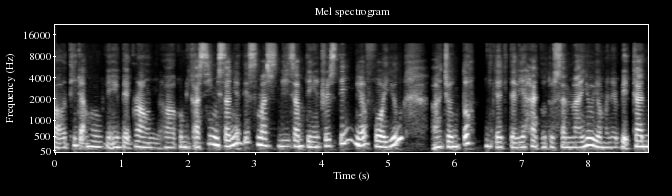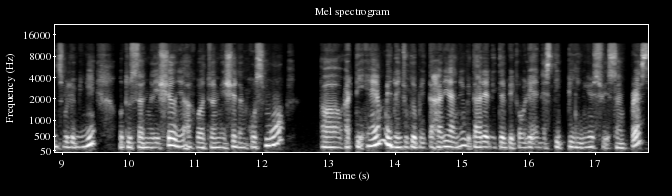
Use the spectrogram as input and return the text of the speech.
uh, tidak mempunyai background uh, komunikasi. Misalnya this must be something interesting ya, for you. Uh, contoh jika kita lihat utusan Melayu yang menerbitkan sebelum ini utusan Malaysia ya Akhbar Malaysia dan Cosmo uh, RTM dan juga berita harian ya berita harian diterbitkan oleh NSTP Newsweek and Press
